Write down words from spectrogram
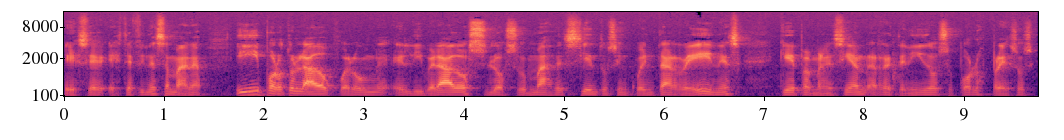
ese, este fin de semana. Y por otro lado, fueron eh, liberados los más de 150 rehenes que permanecían retenidos por los presos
